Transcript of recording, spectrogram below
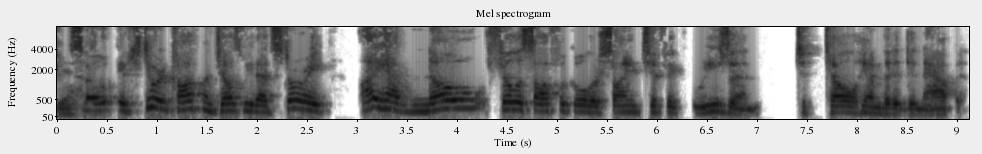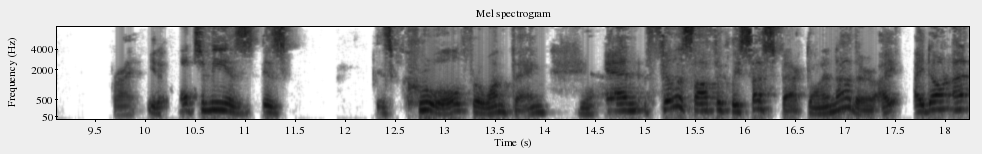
Yeah. So if Stuart Kauffman tells me that story, I have no philosophical or scientific reason to tell him that it didn't happen. Right. You know, that to me is is is cruel for one thing, yeah. and philosophically suspect on another. I I don't. I,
